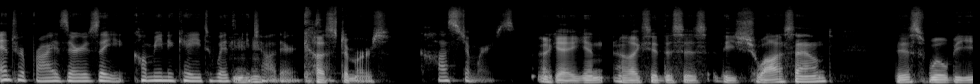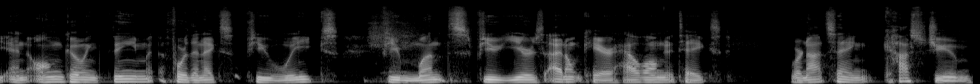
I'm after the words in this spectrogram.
enterprisers they communicate with each mm-hmm. other. Customers. Customers. Okay, again, Alexia, this is the schwa sound. This will be an ongoing theme for the next few weeks, few months, few years. I don't care how long it takes. We're not saying costume,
